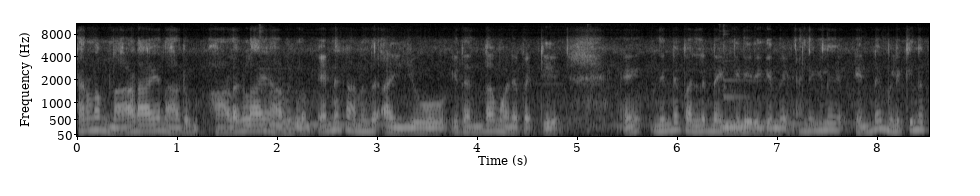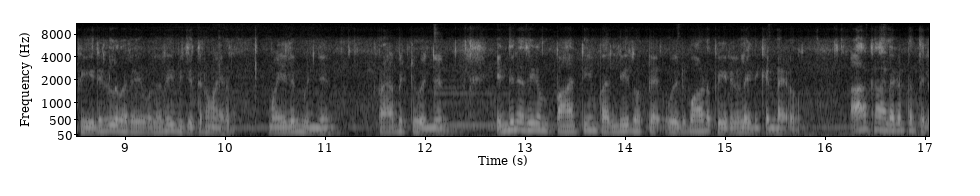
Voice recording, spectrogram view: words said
കാരണം നാടായ നാടും ആളുകളായ ആളുകളും എന്നെ കാണുന്നത് അയ്യോ ഇതെന്താ മോനെ പറ്റിയേ? നിന്റെ പല്ലെന്നെ ഇങ്ങനെ ഇരിക്കുന്നത് അല്ലെങ്കിൽ എന്നെ വിളിക്കുന്ന പേരുകൾ വരെ വളരെ വിചിത്രമായിരുന്നു. മയിലും കുഞ്ഞ് റാബിറ്റ് കുഞ്ഞ് എന്തിനധികം പാറ്റയും പല്ലിയും തൊട്ട് ഒരുപാട് പേരുകൾ എനിക്കുണ്ടായിരുന്നു. ആ കാലഘട്ടത്തിൽ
